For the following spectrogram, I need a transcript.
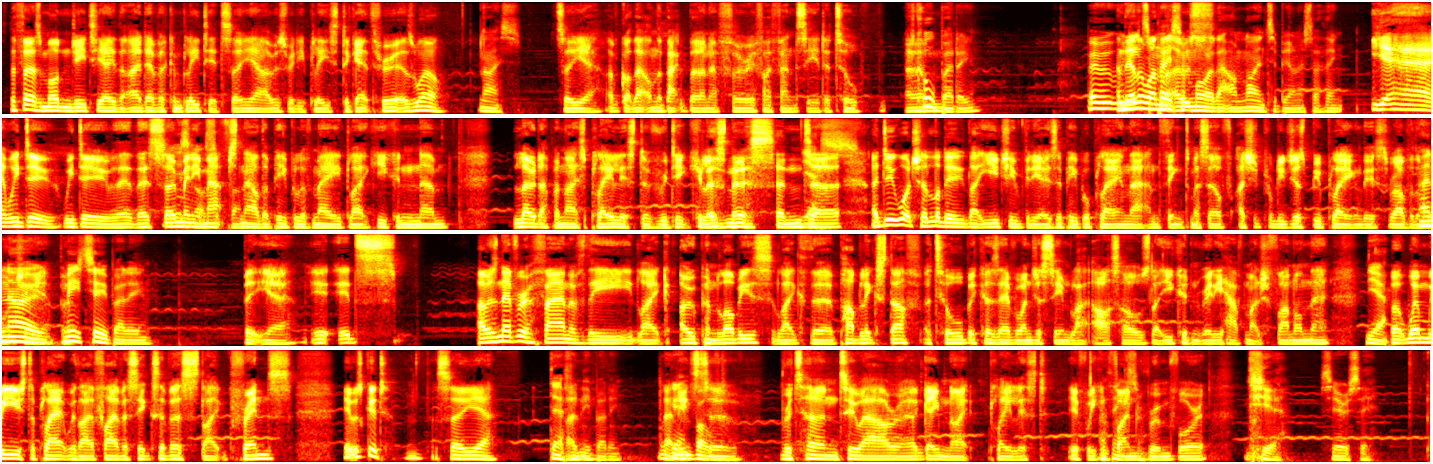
It's the first modern GTA that I'd ever completed. So yeah, I was really pleased to get through it as well. Nice. So yeah, I've got that on the back burner for if I fancy it at all. Um, cool, buddy. But we, we the need other to one play some was- more of that online, to be honest, I think. Yeah, we do, we do. There, there's so many maps now that people have made. Like you can um, load up a nice playlist of ridiculousness, and Yes. uh, I do watch a lot of like YouTube videos of people playing that, and think to myself, I should probably just be playing this rather than I watching know. it. But, Me too, buddy. but yeah, it, it's. I was never a fan of the like open lobbies, like the public stuff at all, because everyone just seemed like assholes. Like you couldn't really have much fun on there. Yeah. But when we used to play it with like five or six of us, like friends, it was good. So yeah, Definitely, um, buddy. We'll that needs involved. to return to our uh, game night playlist if we can find so. room for it. Yeah, seriously.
